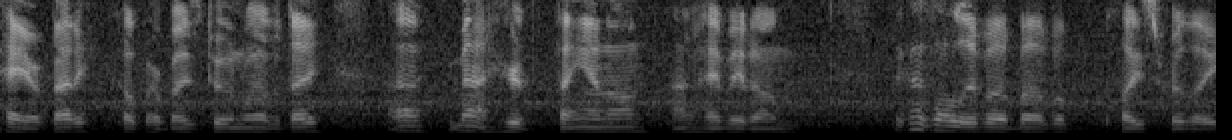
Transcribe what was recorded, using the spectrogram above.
Hey everybody, hope everybody's doing well today. Uh, you might hear the fan on. I have it on because I live above a place where they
